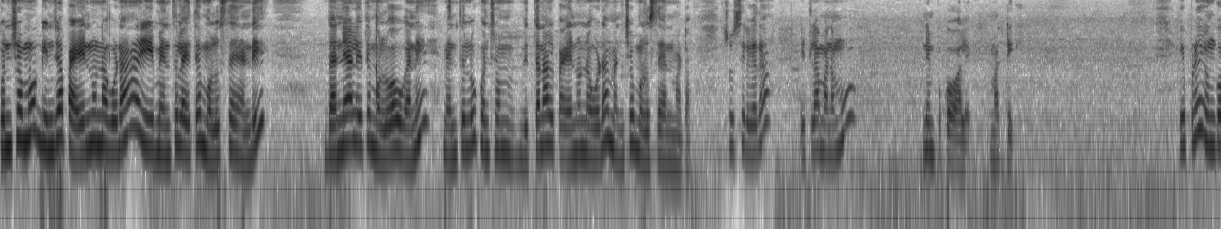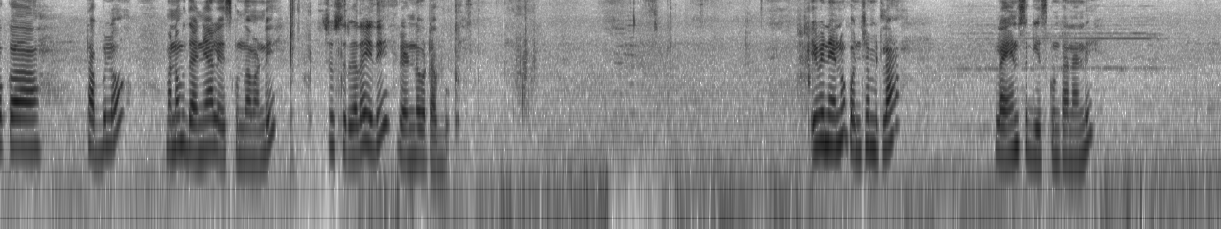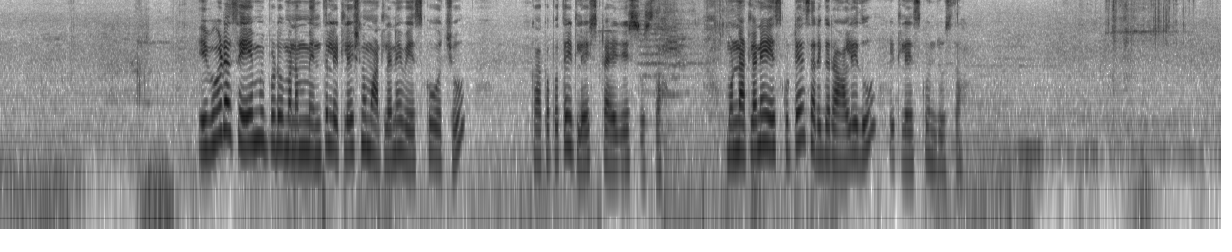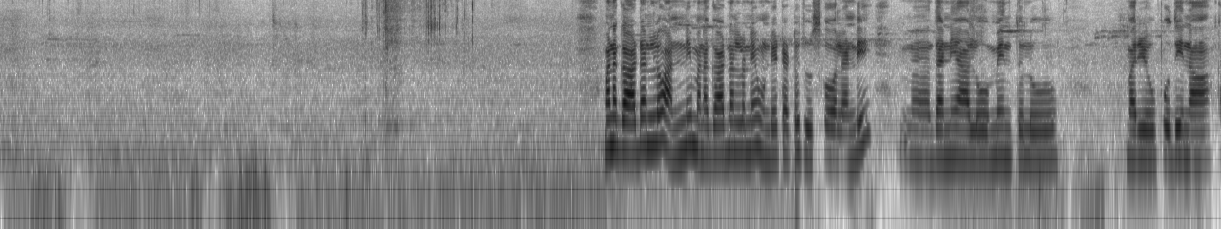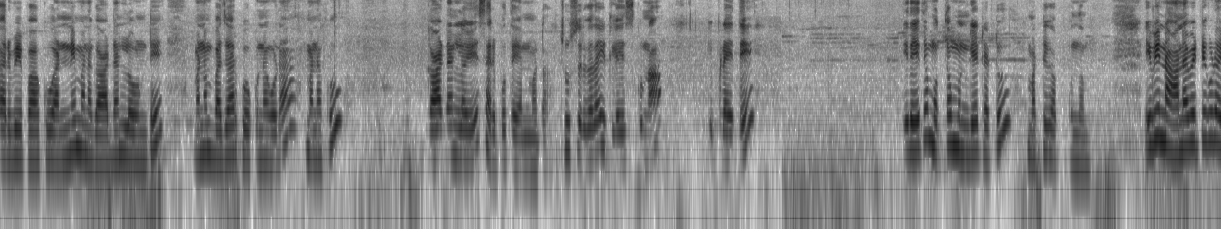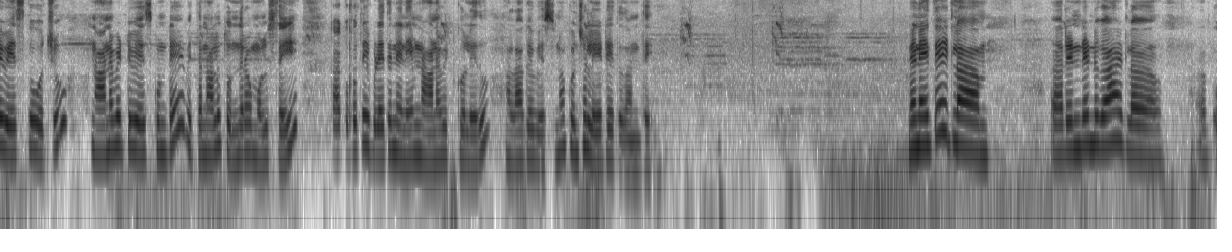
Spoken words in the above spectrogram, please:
కొంచెము గింజ పైన కూడా ఈ మెంతులు అయితే మొలుస్తాయండి. ధనియాలు అయితే మొలవవు కానీ మెంతులు కొంచెం విత్తనాలు పైన కూడా మంచిగా మొలుస్తాయి అనమాట చూసారు కదా? ఇట్లా మనము నింపుకోవాలి మట్టి. ఇప్పుడు ఇంకొక టబ్బులో మనము ధనియాలు వేసుకుందామండి. చూస్తారు కదా? ఇది రెండవ టబ్బు. ఇవి నేను కొంచెం ఇట్లా లైన్స్ గీసుకుంటానండి. ఇవి కూడా సేమ్ ఇప్పుడు మనం మెంతులు ఎట్లా వేసినామో అట్లనే వేసుకోవచ్చు. కాకపోతే ఇట్లా వేసి ట్రై చేసి చూస్తా. మొన్న అట్లనే వేసుకుంటే సరిగ్గా రాలేదు. ఇట్లా వేసుకొని చూస్తా. మన గార్డెన్లో అన్నీ మన గార్డెన్లోనే ఉండేటట్టు చూసుకోవాలండి. ధనియాలు మెంతులు మరియు పుదీనా కరివేపాకు అన్నీ మన గార్డెన్లో ఉంటే మనం బజార్ పోకుండా కూడా మనకు గార్డెన్లో సరిపోతాయి అన్నమాట. చూస్తారు కదా ఇట్లా వేసుకున్నా. ఇప్పుడైతే ఇదైతే మొత్తం మునిగేటట్టు మట్టి కప్పుకుందాం. ఇవి నానబెట్టి కూడా వేసుకోవచ్చు. నానబెట్టి వేసుకుంటే విత్తనాలు తొందరగా మొలుస్తాయి. కాకపోతే ఇప్పుడైతే నేనేం నానబెట్టుకోలేదు. అలాగే వేస్తున్నా. కొంచెం లేట్ అవుతుంది అంతే. నేనైతే ఇట్లా రెండు రెండుగా ఇట్లా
